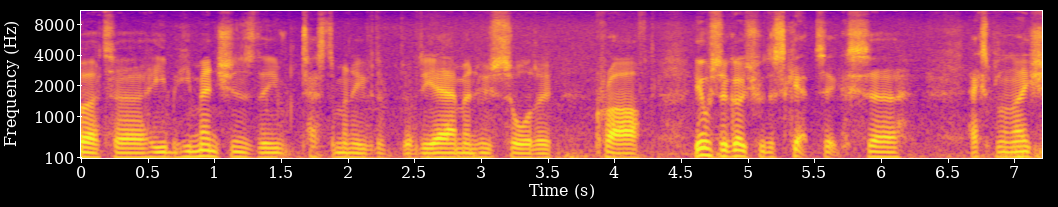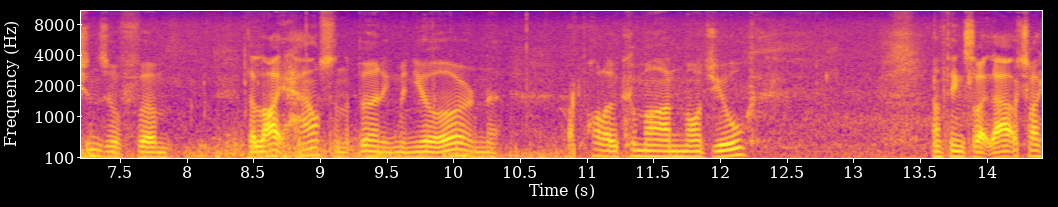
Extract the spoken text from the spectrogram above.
But uh, he, he mentions the testimony of the, of the airman who saw the craft. He also goes through the skeptics' uh, explanations of um, the lighthouse and the burning manure and the Apollo command module and things like that. Which I,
